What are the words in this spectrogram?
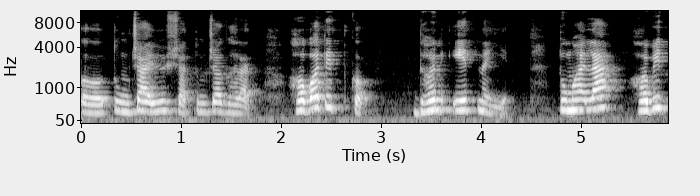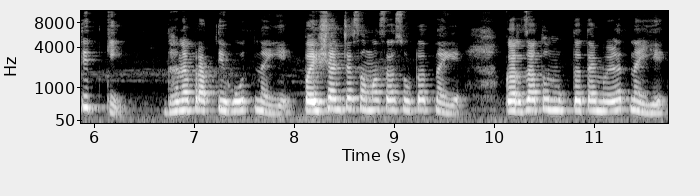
तुमच्या आयुष्यात तुमच्या घरात हवं तितकं धन येत नाही आहे तुम्हाला हवी तितकी धनप्राप्ती होत नाही आहे पैशांच्या समस्या सुटत नाही आहे कर्जातून मुक्तता मिळत नाही आहे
